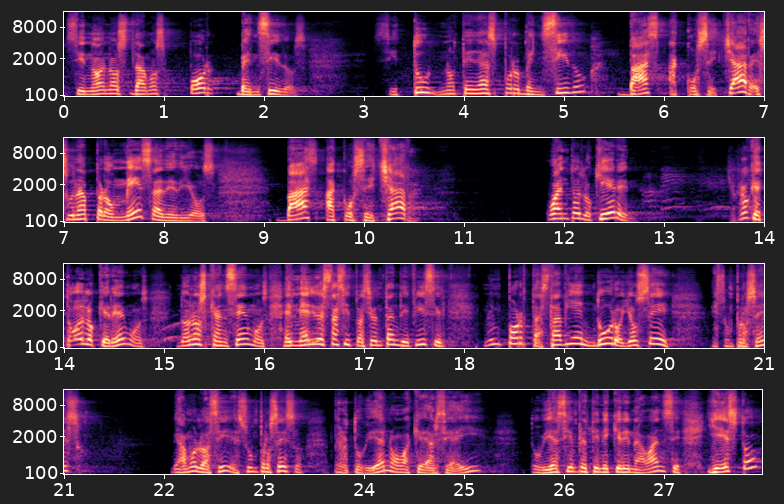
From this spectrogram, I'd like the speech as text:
si no nos damos por vencidos. Si tú no te das por vencido, vas a cosechar. Es una promesa de Dios. Vas a cosechar. ¿Cuántos lo quieren? Yo creo que todos lo queremos. No nos cansemos. En medio de esta situación tan difícil, no importa, está bien, duro, yo sé. Es un proceso. Veámoslo así, es un proceso. Pero tu vida no va a quedarse ahí. Tu vida siempre tiene que ir en avance. Y esto,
